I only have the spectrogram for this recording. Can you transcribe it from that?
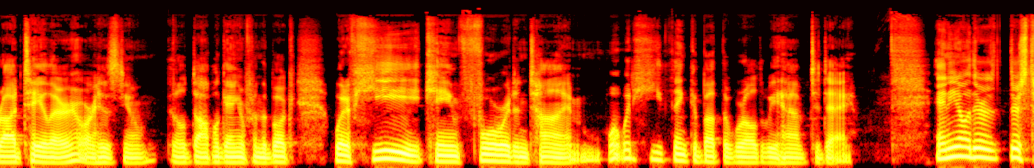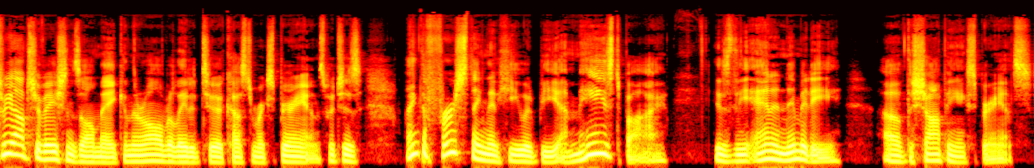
Rod Taylor or his, you know, little doppelganger from the book, what if he came forward in time? What would he think about the world we have today? And you know, there's there's three observations I'll make, and they're all related to a customer experience, which is I think the first thing that he would be amazed by is the anonymity of the shopping experience.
